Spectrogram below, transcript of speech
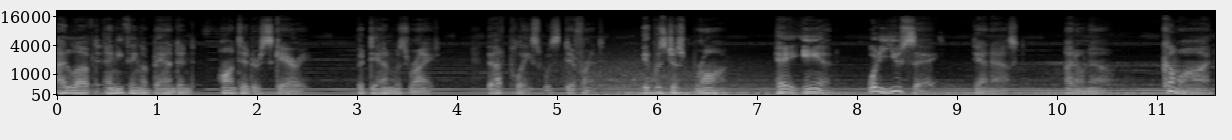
I loved anything abandoned, haunted, or scary. But Dan was right. That place was different. It was just wrong. Hey, Ian, what do you say? Dan asked. I don't know. Come on,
